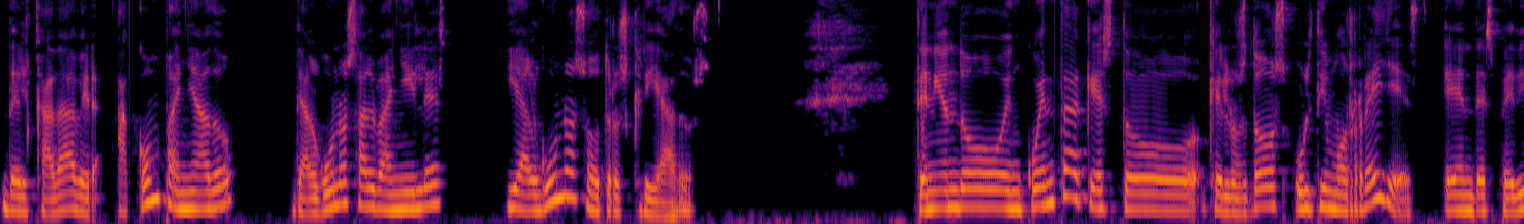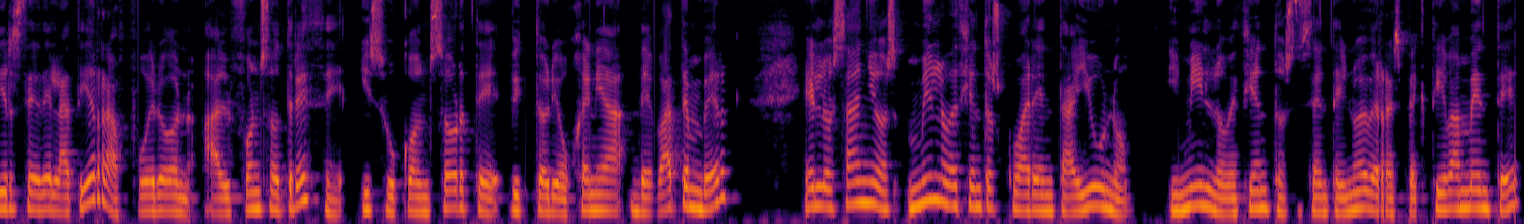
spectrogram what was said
del cadáver acompañado de algunos albañiles y algunos otros criados. Teniendo en cuenta que que los dos últimos reyes en despedirse de la tierra fueron Alfonso XIII y su consorte Victoria Eugenia de Battenberg, en los años 1941 y 1969 respectivamente,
